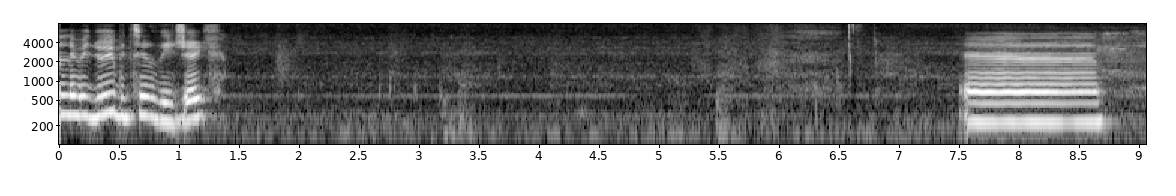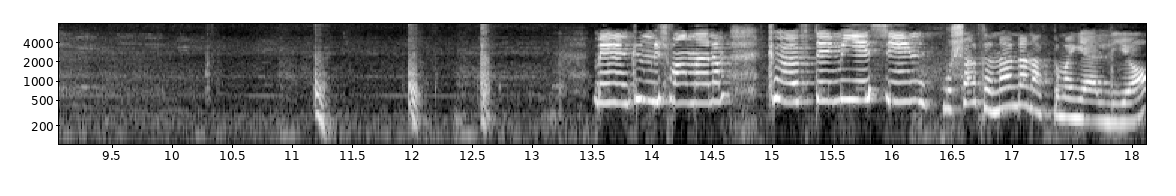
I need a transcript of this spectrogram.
Herhalde videoyu bitir diyecek. Ee, benim tüm düşmanlarım köftemi yesin. Bu şarkı nereden aklıma geldi ya?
